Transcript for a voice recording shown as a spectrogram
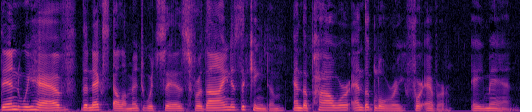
Then we have the next element, which says, For thine is the kingdom, and the power, and the glory forever. Amen.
